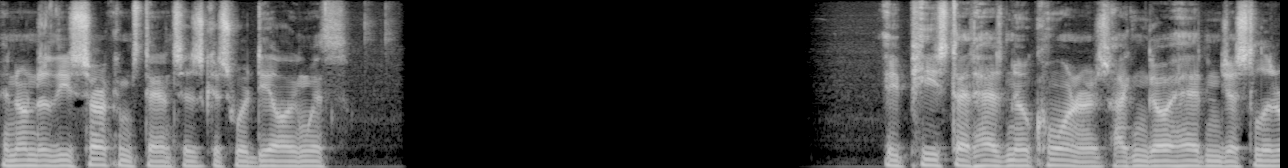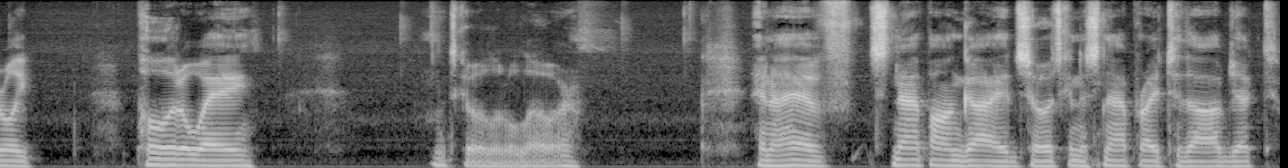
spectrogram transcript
And under these circumstances, because we're dealing with a piece that has no corners, I can go ahead and just literally pull it away Let's go a little lower. And I have snap on guide, so it's going to snap right to the object.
